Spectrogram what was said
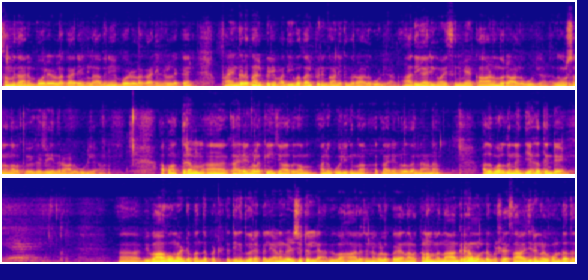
സംവിധാനം പോലെയുള്ള കാര്യങ്ങൾ അഭിനയം പോലെയുള്ള കാര്യങ്ങളിലൊക്കെ ഭയങ്കര താല്പര്യം അതീവ താല്പര്യം കാണിക്കുന്ന ഒരാൾ കൂടിയാണ്. ആധികാരികമായി സിനിമയെ കാണുന്ന ഒരാൾ കൂടിയാണ്. വിമർശനം നടത്തുകയൊക്കെ ചെയ്യുന്ന ഒരാൾ കൂടിയാണ്. അപ്പോൾ അത്തരം കാര്യങ്ങളൊക്കെ ഈ ജാതകം അനുകൂലിക്കുന്ന കാര്യങ്ങൾ തന്നെയാണ്. അതുപോലെ തന്നെ ഇദ്ദേഹത്തിന്റെ വിവാഹവുമായിട്ട് ബന്ധപ്പെട്ടിട്ട് ഇദ്ദേഹം ഇതുവരെ കല്യാണം കഴിച്ചിട്ടില്ല. വിവാഹാലോചനകളൊക്കെ നടക്കണം എന്ന ആഗ്രഹമുണ്ട്. പക്ഷേ സാഹചര്യങ്ങൾ കൊണ്ട് അത്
